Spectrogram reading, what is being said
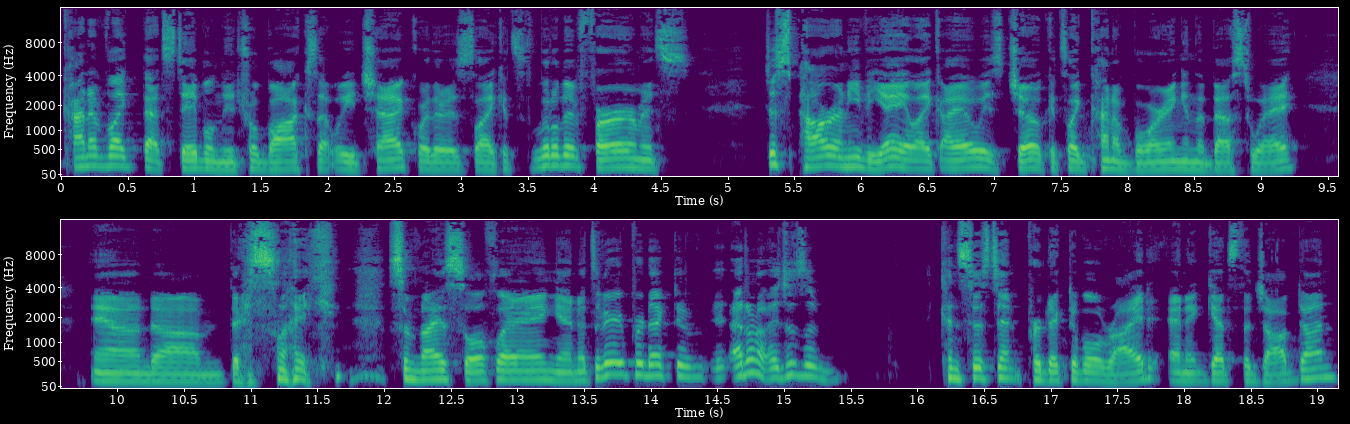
kind of like that stable neutral box that we check where there's like, it's a little bit firm. It's just PWRRUN EVA. Like I always joke, it's like kind of boring in the best way. And um, there's like some nice sole flaring and it's a very predictive. I don't know. It's just a consistent, predictable ride and it gets the job done.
